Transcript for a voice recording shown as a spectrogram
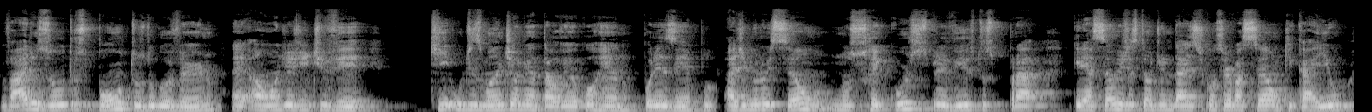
vários outros pontos do governo é, onde a gente vê que o desmante ambiental vem ocorrendo. Por exemplo, a diminuição nos recursos previstos para criação e gestão de unidades de conservação, que caiu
